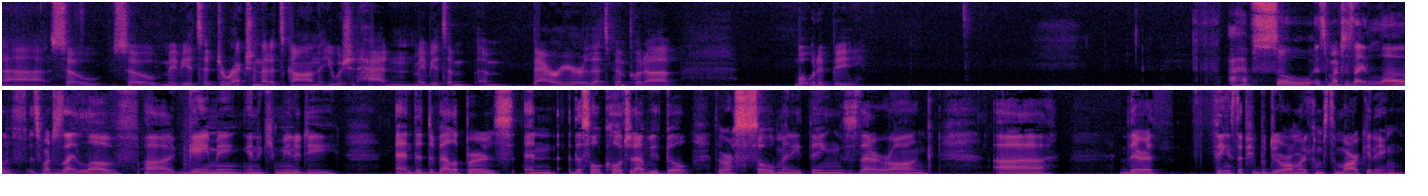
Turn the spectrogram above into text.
uh, so so maybe it's a direction that it's gone that you wish it hadn't. Maybe it's a, a barrier that's been put up. What would it be? I have so as much as I love as much as I love uh, gaming in the community and the developers and this whole culture that we've built, there are so many things that are wrong. Uh, there are th- things that people do wrong when it comes to marketing,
